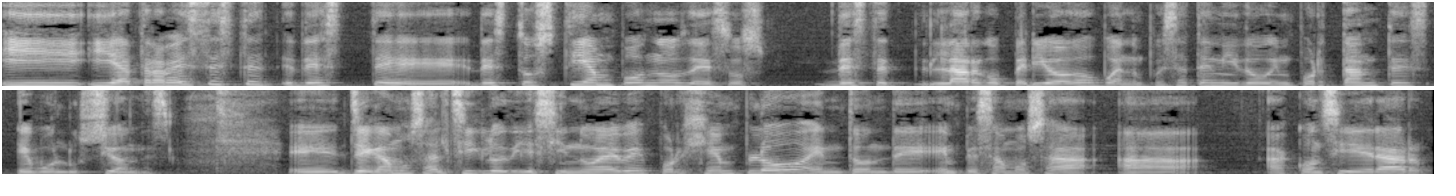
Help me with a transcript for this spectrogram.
y, a través de, este, de, este, de estos tiempos, ¿no? de, esos, de este largo periodo, bueno, pues ha tenido importantes evoluciones. Eh, llegamos al siglo XIX, por ejemplo, en donde empezamos a, considerar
